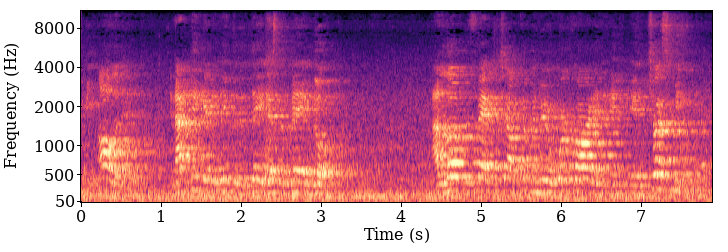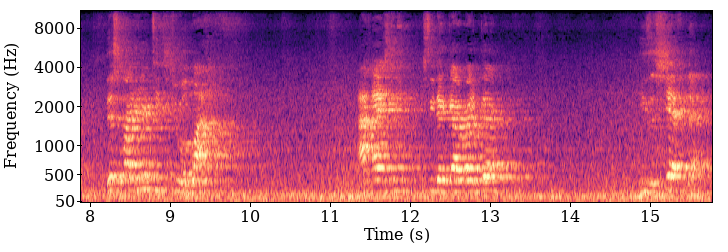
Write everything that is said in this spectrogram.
can be all of that. And I think at the end of the day, that's the main goal. I love the fact that y'all come in here and work hard and, and, and trust me, this right here teaches you a lot. I actually, you see that guy right there? He's a chef now.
